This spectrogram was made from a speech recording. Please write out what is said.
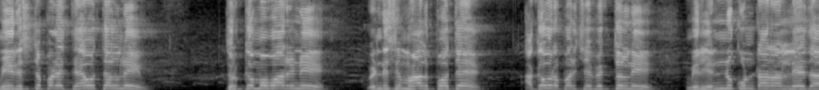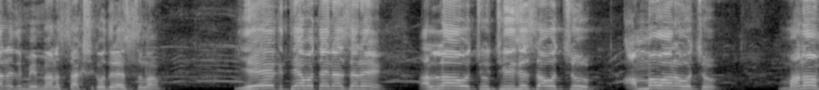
మీరు ఇష్టపడే దేవతల్ని దుర్గమ్మ వారిని వెండి సింహాలు పోతే అగౌరపరిచే వ్యక్తుల్ని మీరు ఎన్నుకుంటారా లేదా అనేది మీ మనస్సాక్షికి వదిలేస్తున్నాం. ఏ దేవత అయినా సరే అల్లా అవచ్చు జీసస్ అవ్వచ్చు అమ్మవారు అవ్వచ్చు మనం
